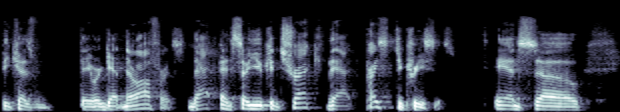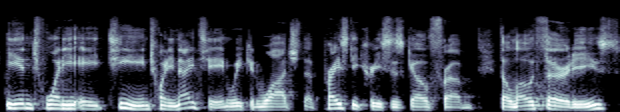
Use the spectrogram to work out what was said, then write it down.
because they were getting their offers. That and so you can track that price decreases. And so in 2018, 2019, we could watch the price decreases go from the low 30s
